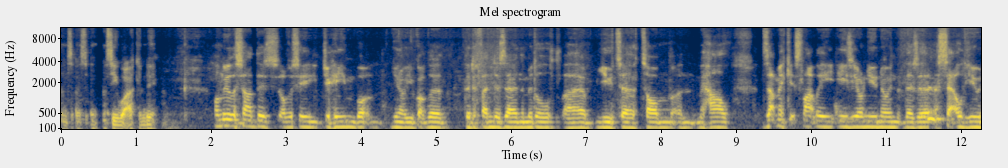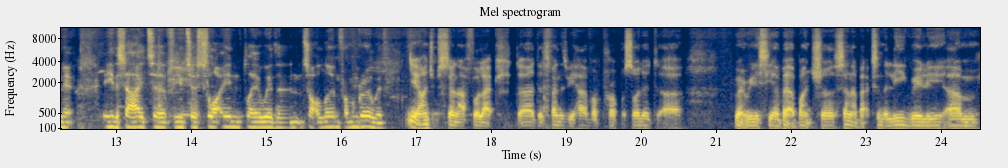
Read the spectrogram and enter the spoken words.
and, and see what I can do. On the other side, there's obviously Jaheim, but you know you've got the the defenders there in the middle, uh, Yuta, Tom, and Michal. Does that make it slightly easier on you knowing that there's a, a settled unit either side to, for you to slot in, play with, and sort of learn from and grow with? Yeah, hundred percent. I feel like the, the, defenders we have are proper solid. Uh, we don't really see a better bunch of centre backs in the league. Really, um,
